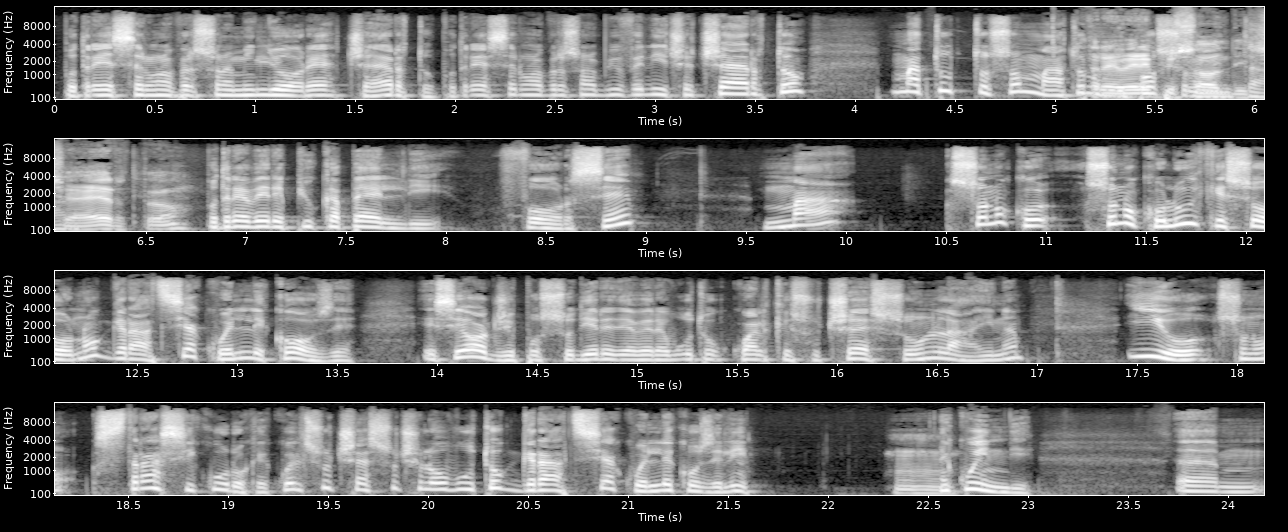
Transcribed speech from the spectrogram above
Potrei essere una persona migliore? Certo. Potrei essere una persona più felice? Certo. Ma tutto sommato Potrei non mi posso più soldi, certo. Potrei avere più capelli? Forse. Ma sono, co- sono, colui che sono grazie a quelle cose. E se oggi posso dire di aver avuto qualche successo online, io sono strasicuro che quel successo ce l'ho avuto grazie a quelle cose lì. Mm. E quindi Um,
